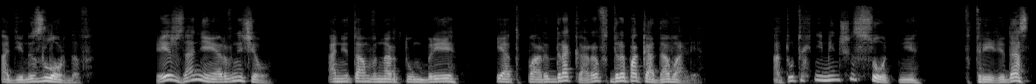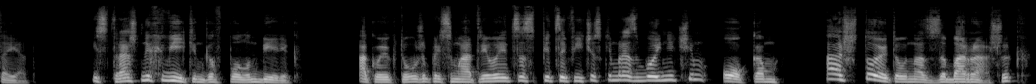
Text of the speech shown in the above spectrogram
Один из лордов. Ишь, занервничал. Они там в Нортумбрии и от пары дракаров дропака давали а тут их не меньше сотни, в три ряда стоят. И страшных викингов полон берег, а кое-кто уже присматривается специфическим разбойничьим оком. А что это у нас за барашек?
